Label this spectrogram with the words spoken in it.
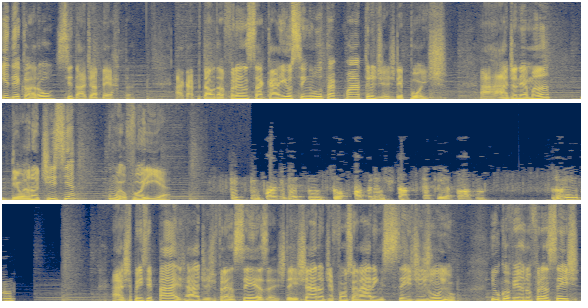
e declarou cidade aberta. A capital da França caiu sem luta quatro dias depois. A rádio alemã deu a notícia com euforia. ist infolgedessen zur offenen Stadt erklärt worden. Soeben As principais rádios francesas deixaram de funcionar em 6 de junho e o governo francês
